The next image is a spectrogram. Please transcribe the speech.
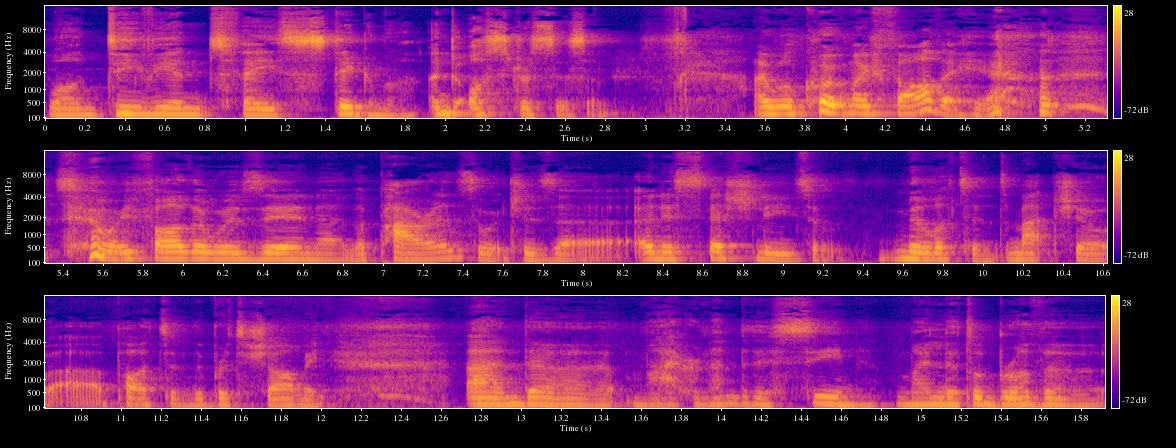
while deviants face stigma and ostracism. I will quote my father here. so, my father was in uh, the Paras, which is uh, an especially sort of militant, macho uh, part of the British Army. And uh, I remember this scene. My little brother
